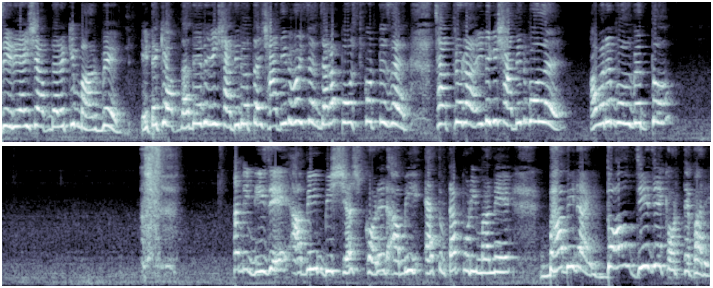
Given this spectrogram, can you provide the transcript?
জেরে এসে আপনারা কি মারবেন? এটা কি আপনাদের এই স্বাধীনতায় স্বাধীন হয়েছেন যারা পোস্ট করতেছেন? ছাত্ররা, এটা কি স্বাধীন বলে? আমারে বলবেন তো। আমি নিজে, আমি বিশ্বাস করেন, আমি এতটা পরিমাণে ভাবি নাই, দল যে যে করতে পারে।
